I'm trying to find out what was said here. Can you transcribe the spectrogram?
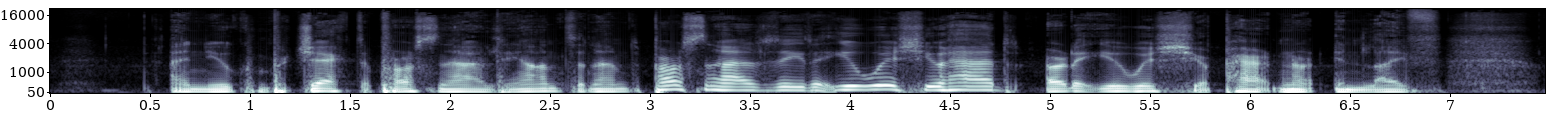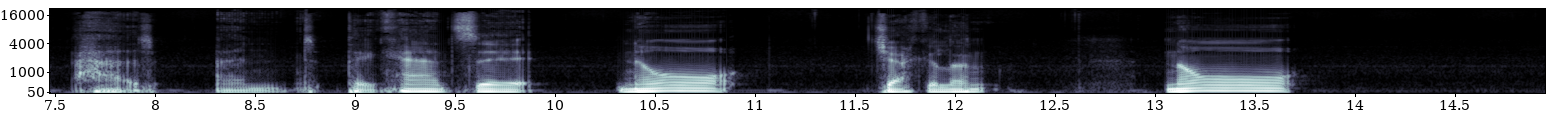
And you can project a personality onto them, the personality that you wish you had, or that you wish your partner in life had, and they can't say, "No, Jacqueline, no,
